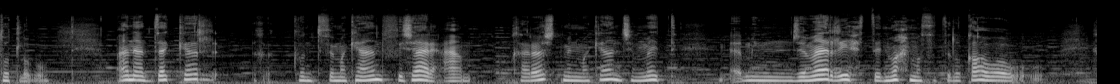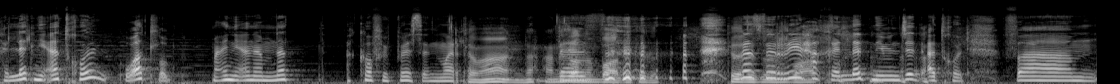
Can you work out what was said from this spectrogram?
تطلبه. أنا أتذكر كنت في مكان في شارع عام. خرجت من مكان شميت من جمال ريحة محمصة القهوة خلتني أدخل وأطلب مع إني أنا منت coffee person مرة. كمان نحن نزعل من بعض كده. بس بعض. خلتني من جد أدخل. ف آه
